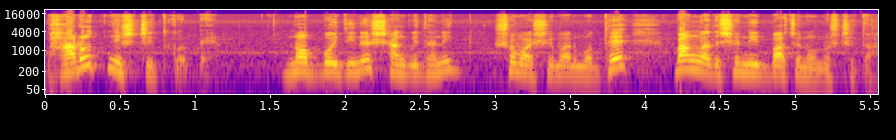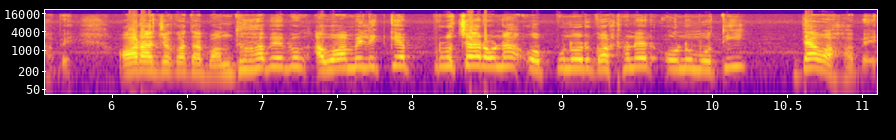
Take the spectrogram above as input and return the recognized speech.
ভারত নিশ্চিত করবে। নব্বই দিনের সাংবিধানিক সময়সীমার মধ্যে বাংলাদেশের নির্বাচন অনুষ্ঠিত হবে। অরাজকতা বন্ধ হবে এবং আওয়ামী লীগকে প্রচারণা ও পুনর্গঠনের অনুমতি দেওয়া হবে।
